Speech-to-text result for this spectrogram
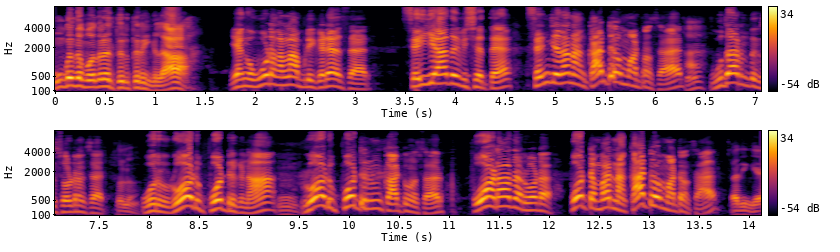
உங்களத முதல்ல திருத்துறீங்களா? எங்க ஊடகம்லாம் அப்படி கிடையாது சார். செய்யாத விஷயத்த செஞ்சதா நாங்க காட்டவே மாட்டோம் சார்? உதாரணத்துக்கு சொல்றேன் சார். ஒரு ரோடு போட்டிருக்குன்னா. ரோடு போட்டிருக்குன்னு காட்டுவோம் சார். போடாத ரோட போட்ட மாதிரி நான் காட்டவே மாட்டோம் சார். சரிங்க.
